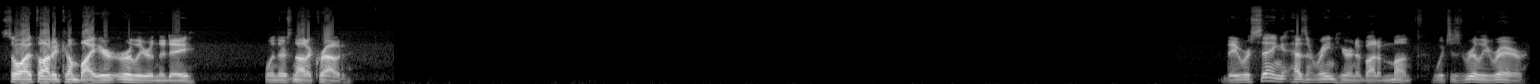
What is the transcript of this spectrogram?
so I thought I'd come by here earlier in the day when there's not a crowd. They were saying it hasn't rained here in about a month, which is really rare,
